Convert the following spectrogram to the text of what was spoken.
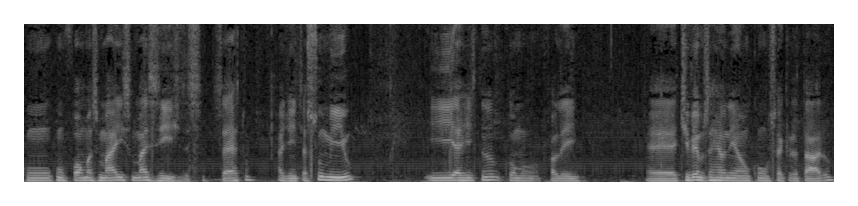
com, com formas mais, mais rígidas, certo? A gente assumiu e a gente, como falei, é, tivemos a reunião com o secretário,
